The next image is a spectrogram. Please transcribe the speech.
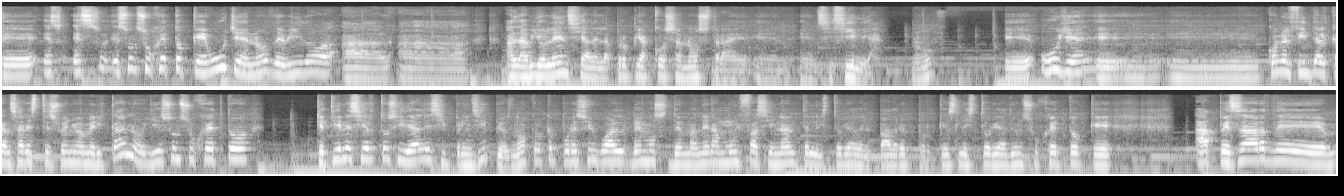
eh, es, un sujeto que huye, ¿no? Debido a, la violencia de la propia Cosa Nostra en, Sicilia, ¿no? Eh, huye eh, con el fin de alcanzar este sueño americano y es un sujeto que tiene ciertos ideales y principios, ¿no? Creo que por eso igual vemos de manera muy fascinante la historia del padre porque es la historia de un sujeto que a pesar de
